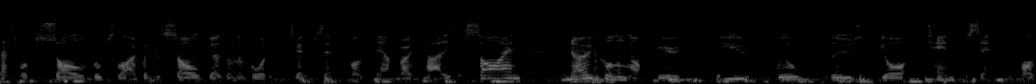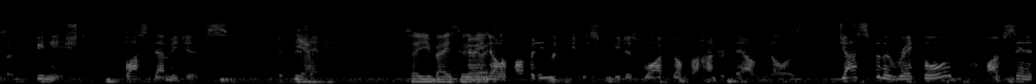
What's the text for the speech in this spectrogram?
that's what sold looks like. When the sold goes on the board, it's a 10% deposit down. Both parties are signed, no cooling off period. You will lose your 10% deposit. Finished, plus damages, if there's Yeah. any. So you basically million dollar property, you just you just wiped off a hundred thousand dollars. Just for the record, I've seen it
